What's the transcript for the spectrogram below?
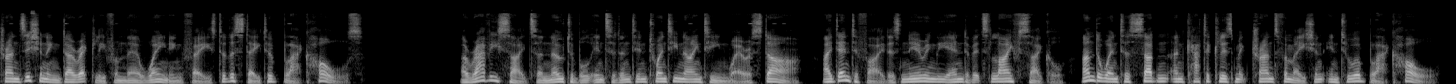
transitioning directly from their waning phase to the state of black holes. Aravi cites a notable incident in 2019 where a star, identified as nearing the end of its life cycle, underwent a sudden and cataclysmic transformation into a black hole.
